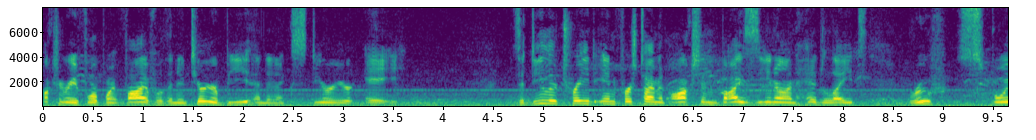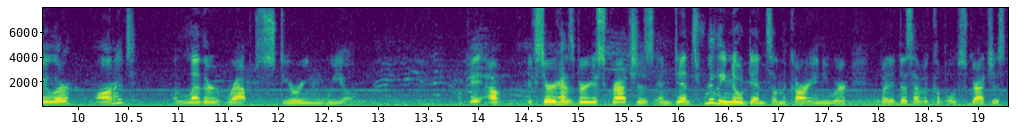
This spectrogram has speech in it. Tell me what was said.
auction grade 4.5 with an interior B and an exterior A. It's a dealer trade-in, first time at auction, buy xenon headlights, roof spoiler on it, a leather wrapped steering wheel. Okay, uh, exterior has various scratches and dents, really no dents on the car anywhere, but it does have a couple of scratches.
